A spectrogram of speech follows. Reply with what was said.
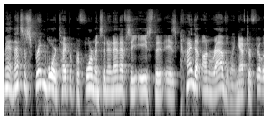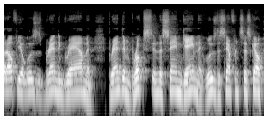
Man, that's a springboard type of performance in an NFC East that is kind of unraveling after Philadelphia loses Brandon Graham and Brandon Brooks in the same game. They lose to San Francisco.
